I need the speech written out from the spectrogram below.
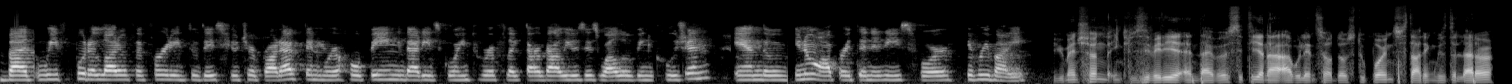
but we've put a lot of effort into this future product and we're hoping that it's going to reflect our values as well of inclusion and the you know opportunities for everybody you mentioned inclusivity and diversity, and I, will answer those two points, starting with the latter.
